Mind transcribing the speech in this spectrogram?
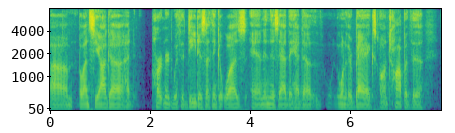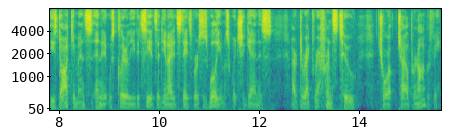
um, Balenciaga had partnered with Adidas, I think it was, and in this ad they had uh, one of their bags on top of the these documents, and it was clearly you could see it said United States versus Williams, which again is our direct reference to child pornography.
